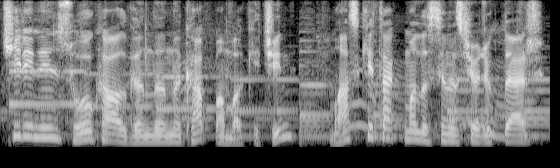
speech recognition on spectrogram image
Çili'nin soğuk algınlığını kapmamak için maske takmalısınız çocuklar.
